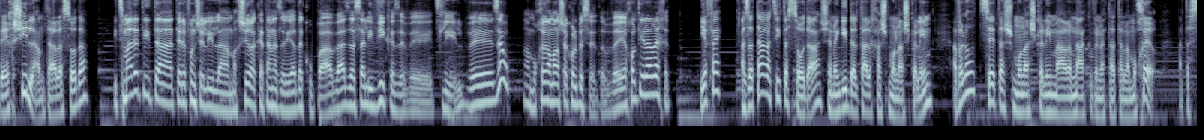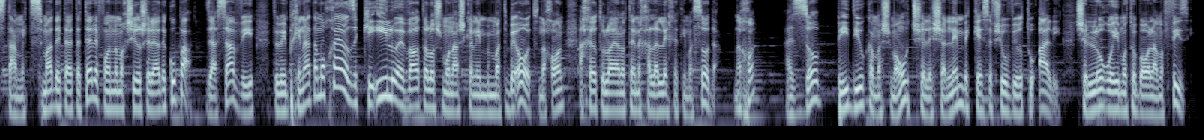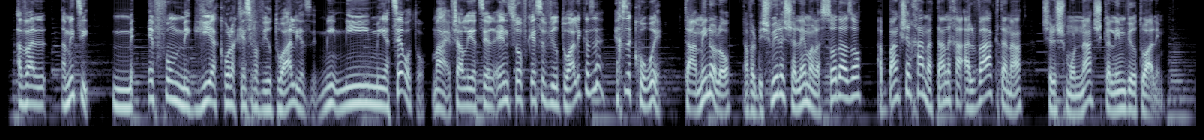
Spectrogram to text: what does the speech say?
ואיך שילמת על הסודה? הצמדתי את הטלפון שלי למכשיר הקטן הזה ליד הקופה, ואז זה עשה לי וי כזה וצליל, וזהו, המוכר אמר שהכל בסדר, ויכולתי ללכת. יפה. אז אתה רצית סודה, שנגיד עלתה לך 8 שקלים, אבל לא הוצאת 8 שקלים מהארנק ונתת למוכר. אתה סתם הצמדת את הטלפון למכשיר שליד הקופה. זה עשה וי, ומבחינת המוכר זה כאילו העברת לו 8 שקלים במטבעות, נכון? אחרת הוא לא היה נותן לך ללכת עם הסודה. נכון. אז זו בדיוק המשמעות של לשלם בכסף שהוא וירטואלי, שלא רואים אותו בעולם הפיזי. אבל, אמיצי, מאיפה מגיע כל הכסף הווירטואלי הזה? מי, מי מייצר אותו? מה, אפשר לייצר אין סוף כסף וירטואלי כזה? איך זה קורה? תאמין או לא, אבל בשביל לשלם על הסודה הזו, הבנק שלך נתן לך הלוואה קטנה של 8 שקלים וירטואליים.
